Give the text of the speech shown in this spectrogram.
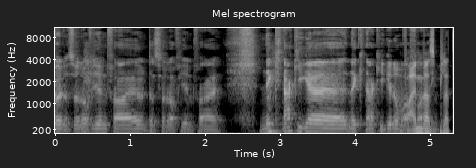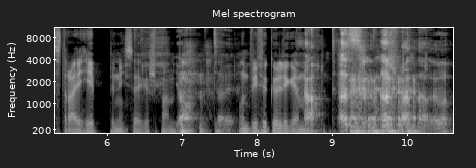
Ja, das wird auf jeden Fall, das wird auf jeden Fall eine knackige, eine knackige Nummer. Vor allem, was Platz 3 hebt, bin ich sehr gespannt. Ja, Und wie viel gültige er macht. Ja, das wird spannender.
